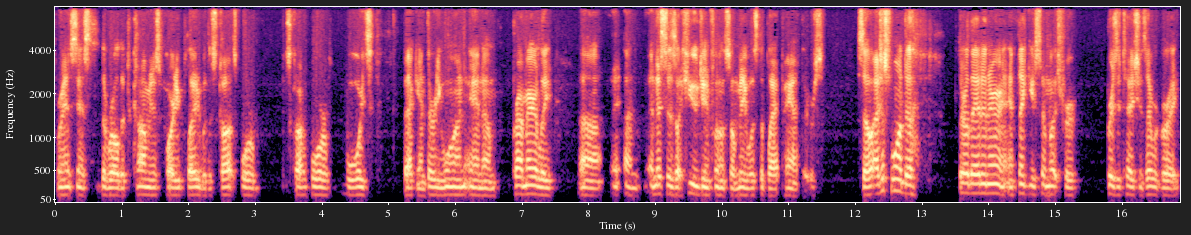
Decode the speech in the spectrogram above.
For instance, the role that the Communist Party played with the Scottsboro, Scottsboro Boys back in 31, and um, primarily, uh, and, and, this is a huge influence on me, was the Black Panthers. So I just wanted to throw that in there, and thank you so much for presentations. They were great.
